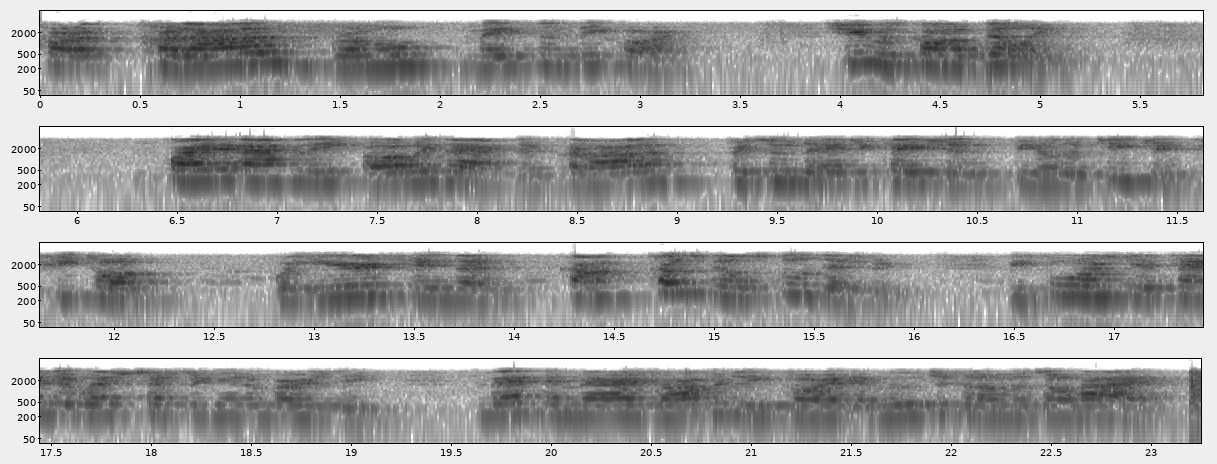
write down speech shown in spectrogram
Car- Carlotta Brummel Mason Lee She was called Billy. Quite an athlete, always active, Carlotta pursued the education field of teaching. She taught for years in the Coatesville School District before she attended West Chester University. Met and married Robert Lee and moved to Columbus, Ohio.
